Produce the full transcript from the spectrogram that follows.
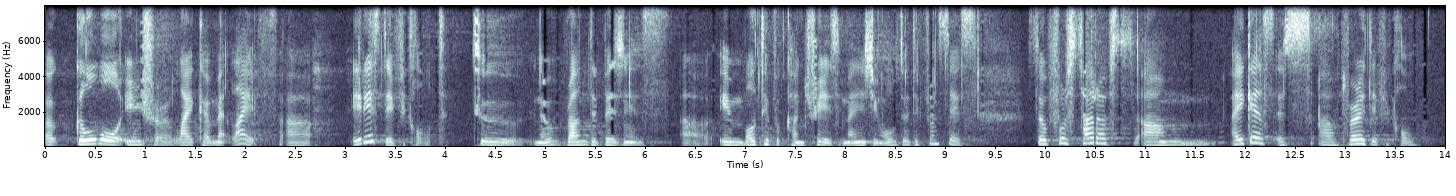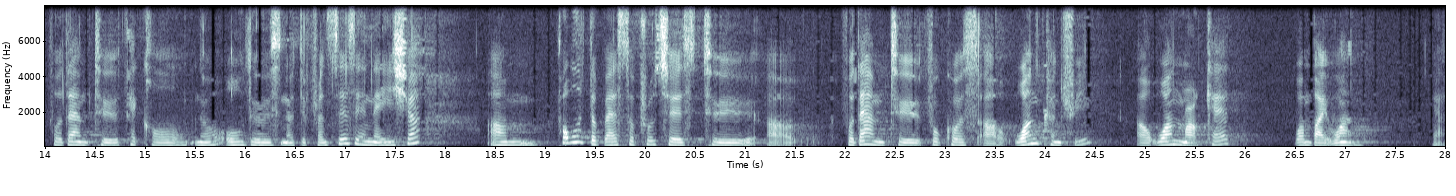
a global insurer like uh, MetLife, uh, it is difficult to you know, run the business uh, in multiple countries, managing all the differences. So for startups, um, I guess it's uh, very difficult for them to tackle you know, all those you know, differences in Asia. Um, probably the best approach is to, uh, for them to focus uh, one country, uh, one market, one by one. Yeah,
